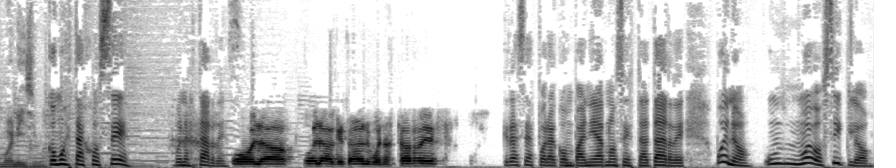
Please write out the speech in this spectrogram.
Buenísimo. ¿Cómo está José? Buenas tardes. Hola, hola, ¿qué tal? Buenas tardes. Gracias por acompañarnos esta tarde. Bueno, un nuevo ciclo.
